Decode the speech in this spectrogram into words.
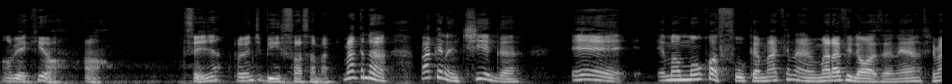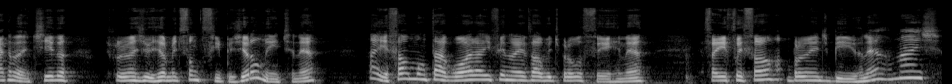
Vamos ver aqui, ó. Ó seja, problema de bicho faça máquina. Máquina, máquina antiga é, é mamão com açúcar, máquina maravilhosa, né? As máquinas antigas, os problemas geralmente são simples, geralmente, né? Tá aí, é só montar agora e finalizar o vídeo pra vocês, né? Isso aí foi só um problema de bicho, né? Mas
